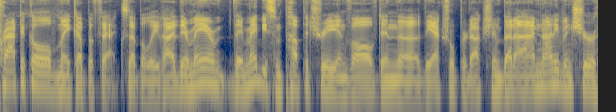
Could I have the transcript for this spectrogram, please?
practical makeup effects, I believe. I, there may or, there may be some puppetry involved in the the actual production, but I'm not even sure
